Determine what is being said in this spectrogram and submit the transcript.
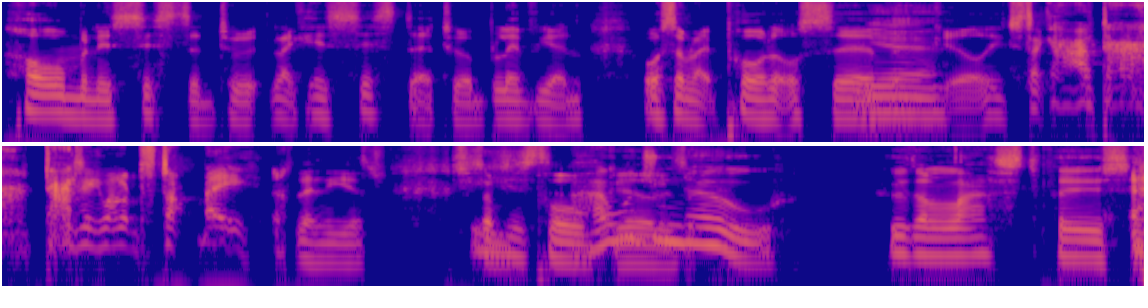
homing his sister to like his sister to oblivion, or some like poor little servant Yeah. girl. He's just like, oh, daddy won't stop me. And then he is some Jesus. poor How would you know who the last person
